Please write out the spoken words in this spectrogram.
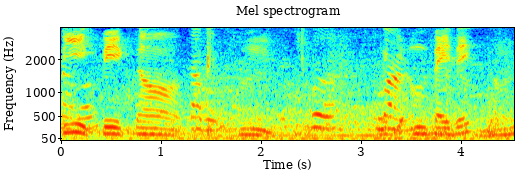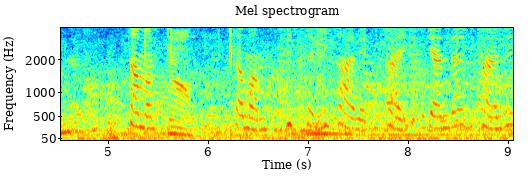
빅, 빅, 어. Double. 음. Bu. One. 음, 베이직. 음. Evet. Tamam. 어. Tamam. Bir, bir tane, bir tane İskender, bir tane de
